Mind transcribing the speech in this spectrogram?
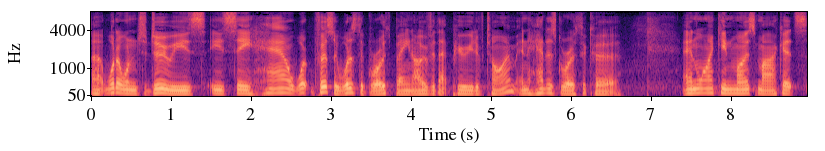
uh, what I wanted to do is is see how what firstly what has the growth been over that period of time, and how does growth occur? And like in most markets,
